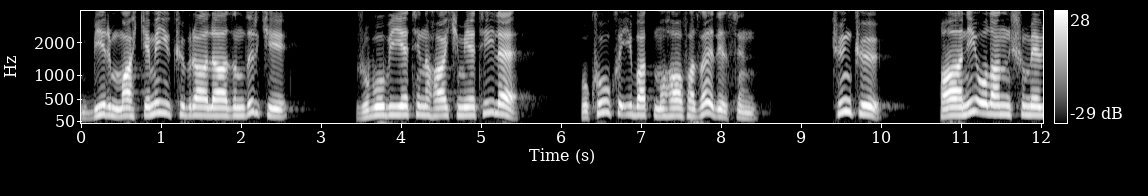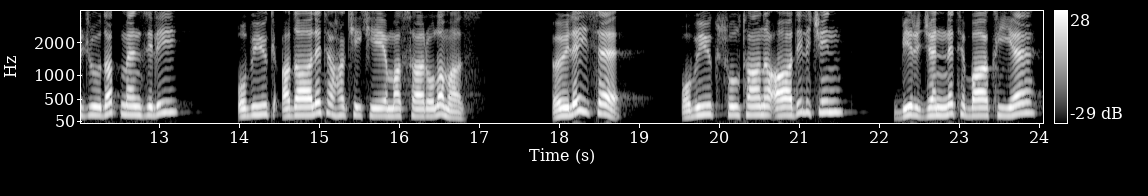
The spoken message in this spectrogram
bir mahkeme-i kübra lazımdır ki rububiyetin hakimiyetiyle hukuk-ı ibad muhafaza edilsin. Çünkü fani olan şu mevcudat menzili o büyük adalet-i hakikiye mazhar olamaz. Öyleyse o büyük sultanı adil için bir cennet-i bakiye,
